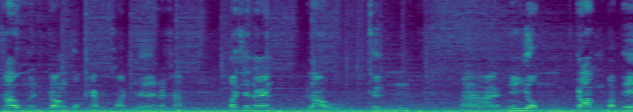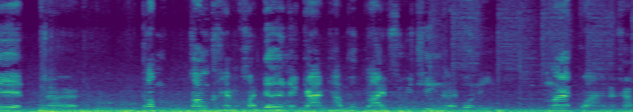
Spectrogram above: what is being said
เข้าเหมือนกล้องพวกแคมคอร์เดอร์นะครับ เพราะฉะนั้นเราถึงนิยมกล้องประเภทกล้องกล้องแคมคอร์เดอร์ในการทำพวกไลฟ์สวิตชิ่งอะไรพวกนี้มากกว่านะครับ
